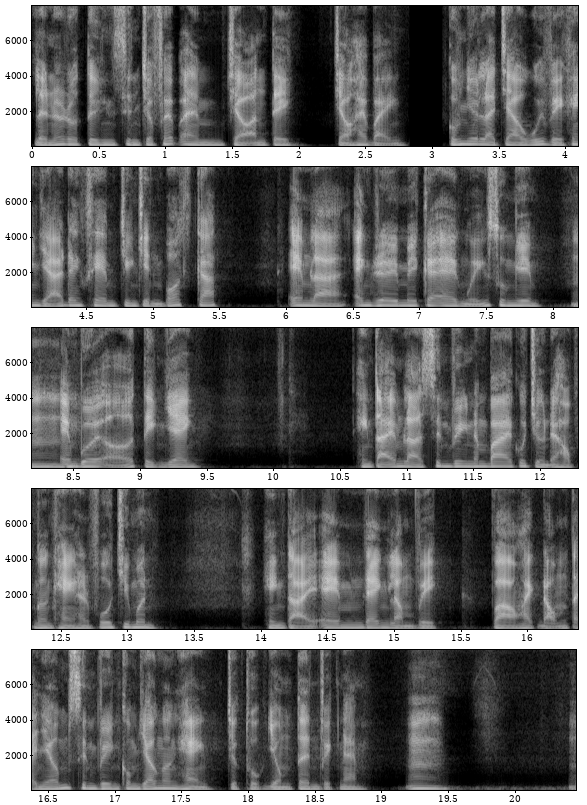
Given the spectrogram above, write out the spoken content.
Lời nói đầu tiên xin cho phép em chào anh Tiền, chào hai bạn, cũng như là chào quý vị khán giả đang xem chương trình podcast. Em là Andre Mikael Nguyễn Xuân Nghiêm, ừ. em quê ở Tiền Giang. Hiện tại em là sinh viên năm ba của trường Đại học Ngân hàng Thành phố Hồ Chí Minh. Hiện tại em đang làm việc và hoạt động tại nhóm sinh viên công giáo ngân hàng trực thuộc dòng tên Việt Nam. Ừ. Ừ.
